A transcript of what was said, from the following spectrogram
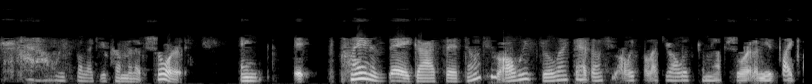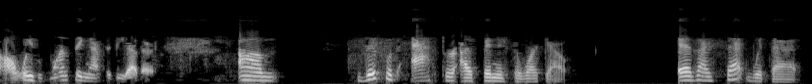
I always feel like you're coming up short, and it, plain as day, God said, don't you always feel like that? Don't you always feel like you're always coming up short? I mean, it's like always one thing after the other. Um, this was after I finished the workout. As I sat with that,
